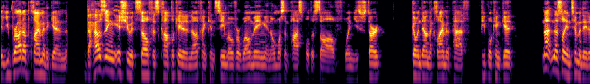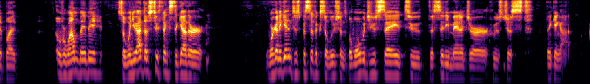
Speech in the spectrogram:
You brought up climate again. The housing issue itself is complicated enough and can seem overwhelming and almost impossible to solve. When you start going down the climate path, people can get not necessarily intimidated, but overwhelmed maybe. So when you add those two things together, we're going to get into specific solutions, but what would you say to the city manager who's just thinking,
